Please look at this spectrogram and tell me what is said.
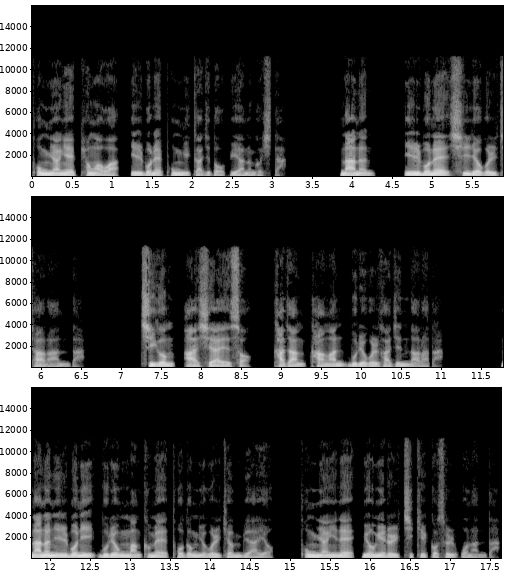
동양의 평화와 일본의 복리까지도 위하는 것이다. 나는 일본의 실력을 잘 안다. 지금 아시아에서 가장 강한 무력을 가진 나라다. 나는 일본이 무력만큼의 도덕력을 겸비하여 동양인의 명예를 지킬 것을 원한다.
